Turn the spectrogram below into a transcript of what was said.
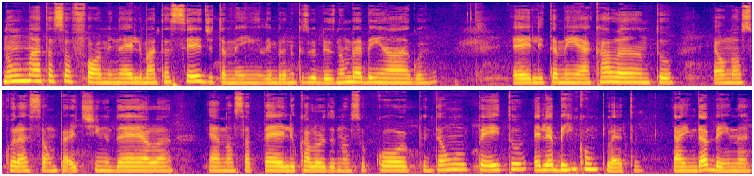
não mata só fome, né? Ele mata a sede também. Lembrando que os bebês não bebem água. É, ele também é acalanto, é o nosso coração pertinho dela, é a nossa pele, o calor do nosso corpo. Então o peito, ele é bem completo. Ainda bem, né?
